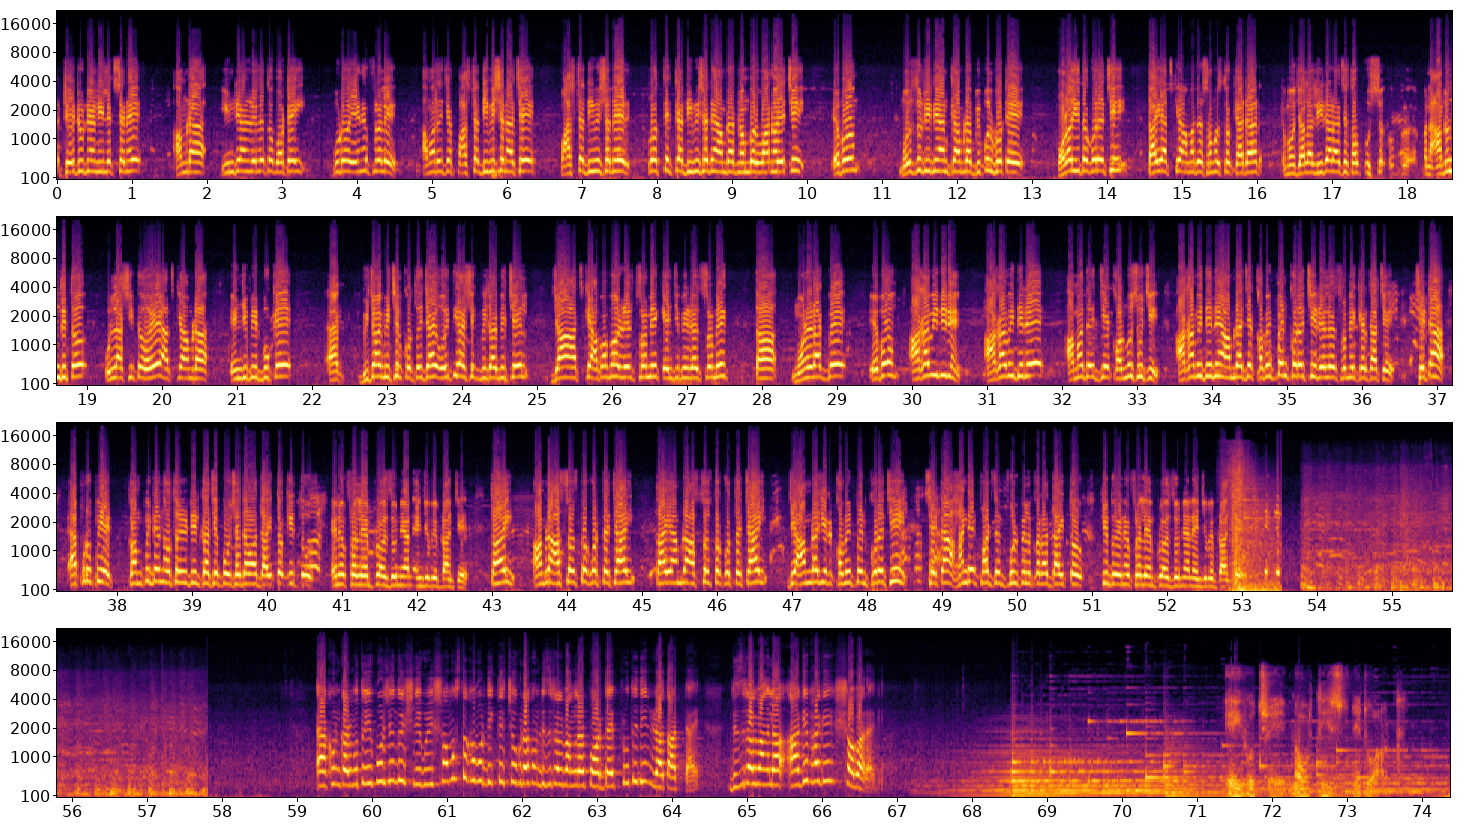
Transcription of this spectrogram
ট্রেড ইউনিয়ন ইলেকশনে আমরা ইন্ডিয়ান রেলে তো বটেই, পুরো এনএফএলে আমাদের যে পাঁচটা ডিভিশন আছে, পাঁচটা ডিভিশনের প্রত্যেকটা ডিভিশনে আমরা নম্বর ওয়ান হয়েছি এবং মজদুর ইউনিয়নকে আমরা বিপুল ভোটে পরাজিত করেছি, তাই আজকে আমাদের সমস্ত ক্যাডার এবং যারা লিডার আছে সব উৎস- মানে আনন্দিত, উল্লাসিত হয়ে আজকে আমরা এনজিপির বুকে এক বিজয় মিছিল করতে চাই, ঐতিহাসিক বিজয় মিছিল, যা আজকে আপামর রেল শ্রমিক এনজিপি রেল শ্রমিক তা মনে রাখবে এবং আগামী দিনে আগামী দিনে আমাদের যে কর্মসূচি, আগামী দিনে আমরা যে কমিটমেন্ট করেছি রেলওয়ে শ্রমিকের কাছে, সেটা অ্যাপ্রোপ্রিয়েট কম্পিটেন্ট অথরিটির কাছে পৌঁছে দেওয়ার দায়িত্ব কিন্তু এনএফএল এমপ্লয়েজ ইউনিয়ন এনজিবি ব্রাঞ্চে তাই আমরা আশ্বস্ত করতে চাই, তাই আমরা আশ্বস্ত করতে চাই যে আমরা যেটা কমিটমেন্ট করেছি, সেটা হান্ড্রেড পার্সেন্ট ফুলফিল করার দায়িত্ব কিন্তু এনএফএল এমপ্লয়িজ ইউনিয়ন এনজিবি ব্রাঞ্চে এখনকার মতো এই পর্যন্ত শিলিগুড়ির সমস্ত খবর দেখতে চোখ রাখুন ডিজিটাল বাংলার পর্দায় প্রতিদিন রাত আটটায়। ডিজিটাল বাংলা আগে ভাগে, সবার আগে। এই হচ্ছে নর্থ ইস্ট নেটওয়ার্ক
